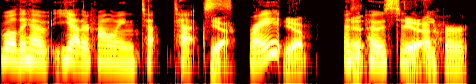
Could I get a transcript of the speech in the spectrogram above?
well, they have. Yeah, they're following te- text. Yeah. Right. Yep. As And- opposed to yeah. the beeper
